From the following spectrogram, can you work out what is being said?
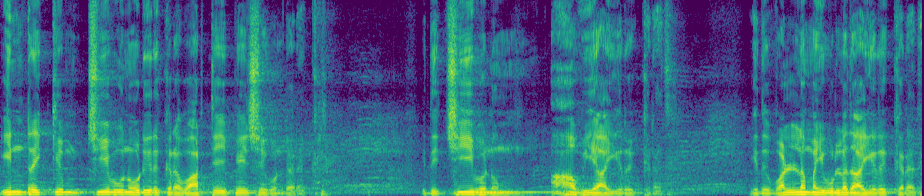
இன்றைக்கும் ஜீவனோடு இருக்கிற வார்த்தையை பேசி கொண்டிருக்கிறேன். இது ஜீவனும் ஆவியாய் இருக்கிறது. இது வல்லமை உள்ளதாக இருக்கிறது.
